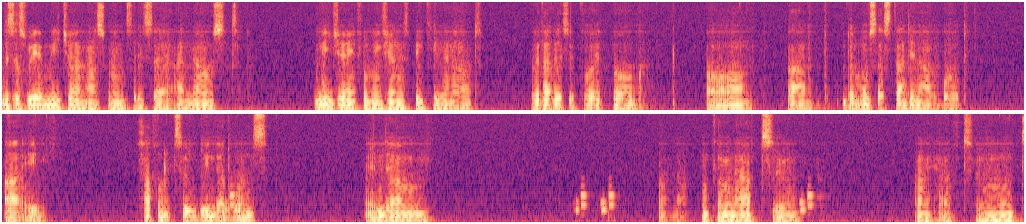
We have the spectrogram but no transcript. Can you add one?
This is where major announcement is uh, announced. Major information is being given out whether there's a code bug or um, the most outstanding award I happened to win that once. And um oh no I'm coming have to I have to mute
